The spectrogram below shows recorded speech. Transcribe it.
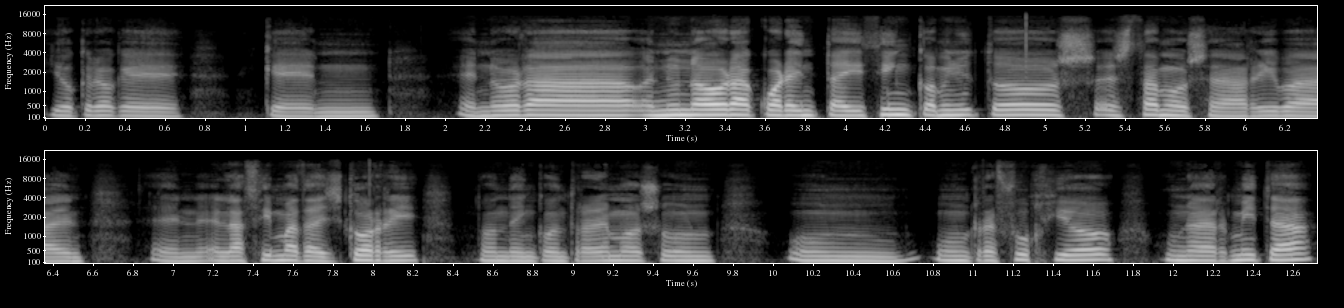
yo creo que, que en, en, hora, en una hora 45 minutos estamos arriba en, en, la cima de Aizgorri, donde encontraremos un, un, un refugio, una ermita,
